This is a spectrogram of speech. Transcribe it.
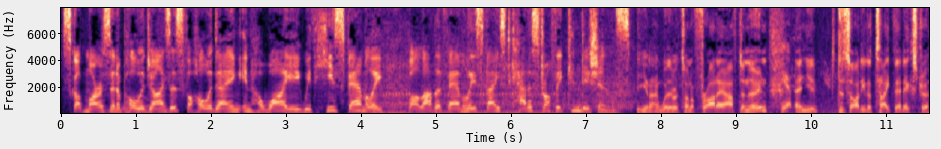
Scott Morrison apologises for holidaying in Hawaii with his family, while other families faced catastrophic conditions. You know, whether it's on a Friday afternoon Yep. and you're deciding to take that extra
